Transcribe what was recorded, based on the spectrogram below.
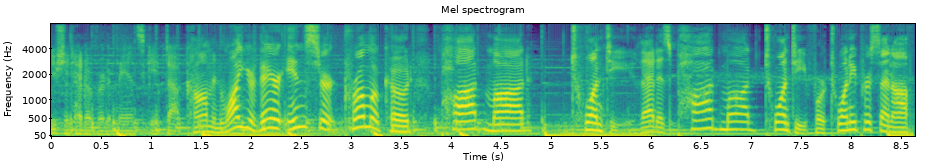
you should head over to manscaped.com. And while you're there, insert promo code PODMOD20. That is PODMOD20 for 20% off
